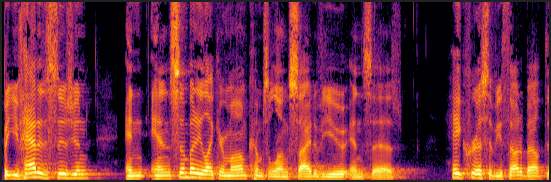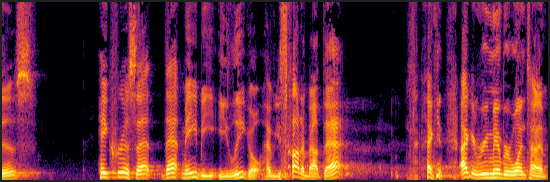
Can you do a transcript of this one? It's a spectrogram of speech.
But you've had a decision, and, and somebody like your mom comes alongside of you and says, Hey, Chris, have you thought about this? Hey, Chris, that, that may be illegal. Have you thought about that? I can, I can remember one time.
